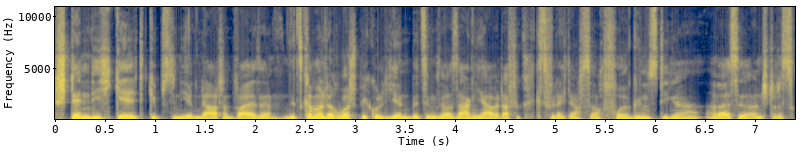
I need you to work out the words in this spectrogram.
ständig Geld gibst in irgendeiner Art und Weise. Jetzt kann man darüber spekulieren, beziehungsweise sagen, ja, aber dafür kriegst du vielleicht auch, auch voll günstiger, weißt du, anstatt es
